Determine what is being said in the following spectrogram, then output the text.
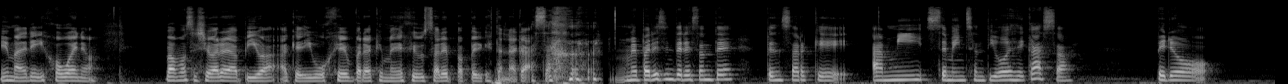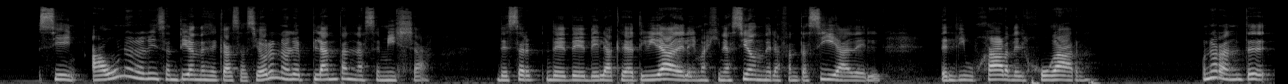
mi madre dijo, bueno, vamos a llevar a la piba a que dibuje para que me deje usar el papel que está en la casa. me parece interesante pensar que a mí se me incentivó desde casa, pero si a uno no le incentivan desde casa, si a uno no le plantan la semilla de, de, de, la creatividad, de la imaginación, de la fantasía, del, del dibujar, del jugar, uno realmente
